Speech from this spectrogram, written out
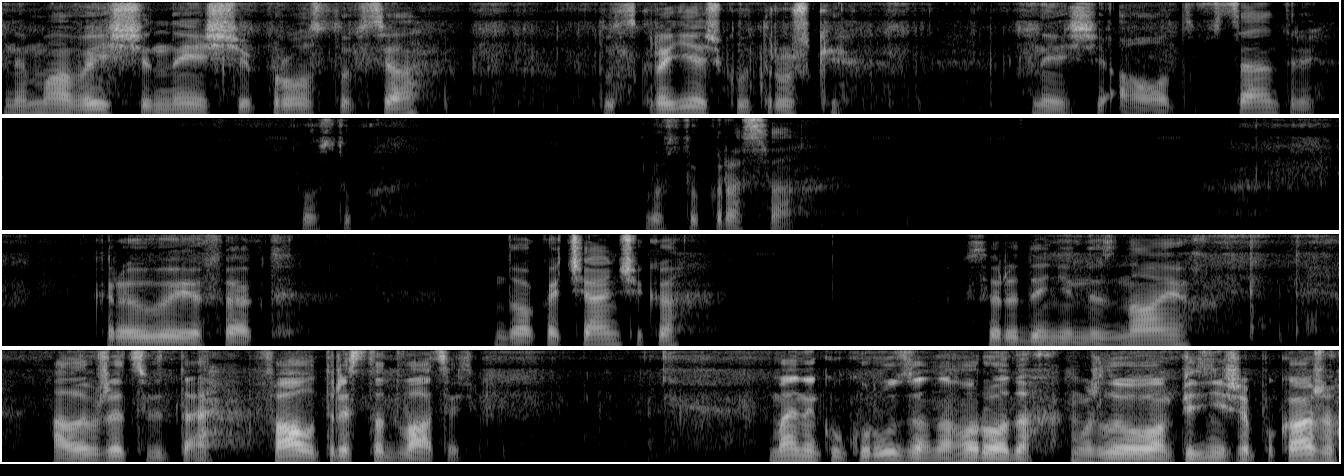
Нема вище, нижче, просто вся. Тут з краєчку трошки нижче, а от в центрі просто, просто краса. Краєвий ефект до качанчика. Всередині не знаю. Але вже цвіте. Фау 320. У мене кукурудза на городах, можливо вам пізніше покажу.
